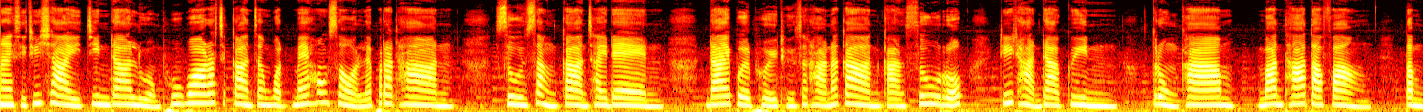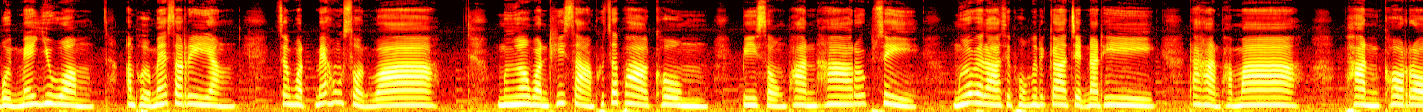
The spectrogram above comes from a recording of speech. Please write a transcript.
นายสิทธิชัยจินดาหลวงผู้ว่าราชการจังหวัดแม่ฮ่องสอนและประธาน ศูนย์สั่งการชายแดน ได้เปิดเผยถึงสถานการณ์การสู้รบที่ฐานดากวิน ตรงข้าม บ้านท่าตาฝั่ง ตำบลแม่ยวม อำเภอแม่เสเรียง จังหวัดแม่ฮ่องสอนว่า เมื่อวันที่ 3 พฤษภาคม ปี 2504 เมื่อเวลา 16นาฬิกา7นาทีทหารพม่า พันคอรอ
